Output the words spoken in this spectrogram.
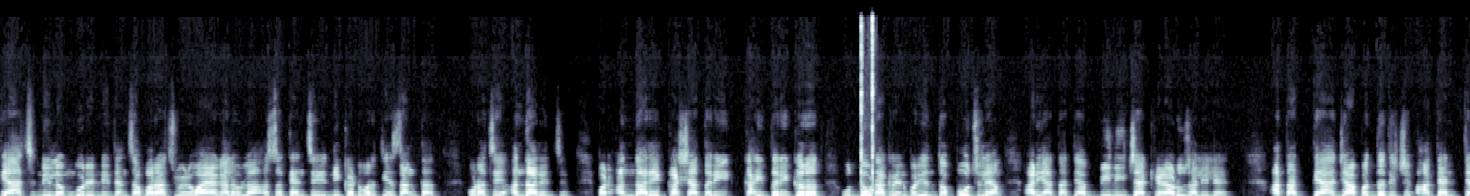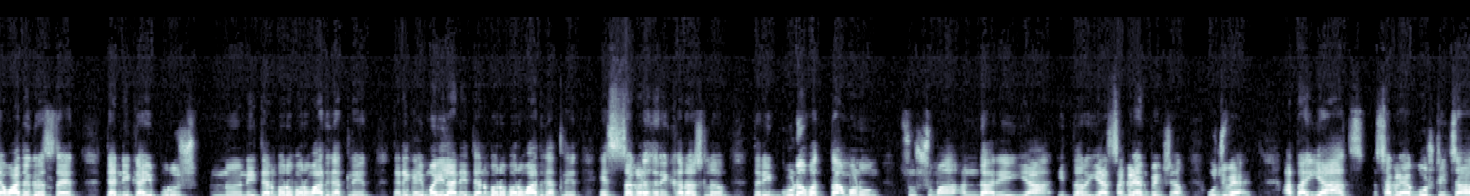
त्याच नीलम गोरेंनी त्यांचा बराच वेळ वाया घालवला असं त्यांचे निकटवर्तीय सांगतात. कोणाचे? अंधारेंचे. पण अंधारे कशा तरी काहीतरी करत उद्धव ठाकरेंपर्यंत पोचल्या आणि आता त्या बिनीच्या खेळाडू झालेल्या आहेत. आता त्या ज्या पद्धतीची हा त्या त्या वादग्रस्त आहेत. त्यांनी काही पुरुष नेत्यांबरोबर वाद घातलेत. त्यांनी काही महिला नेत्यांबरोबर वाद घातलेत. हे सगळं जरी खरं असलं तरी गुणवत्ता म्हणून सुषमा अंधारे या इतर या सगळ्यांपेक्षा उजव्या आहेत. आता याच सगळ्या गोष्टीचा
